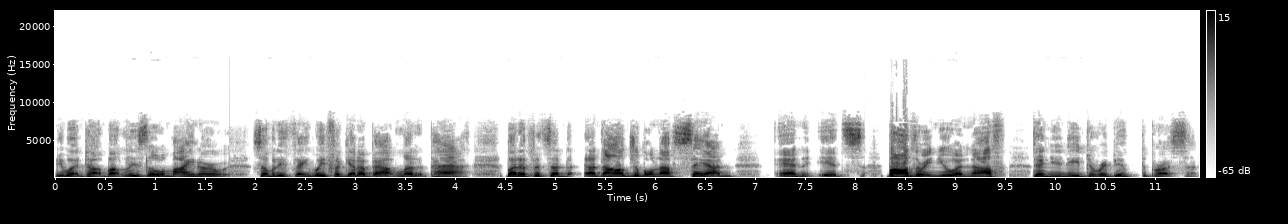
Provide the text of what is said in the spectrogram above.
He wasn't talking about these little minor, some of these things we forget about and let it pass. But if it's a, a knowledgeable enough sin and it's bothering you enough, then you need to rebuke the person.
